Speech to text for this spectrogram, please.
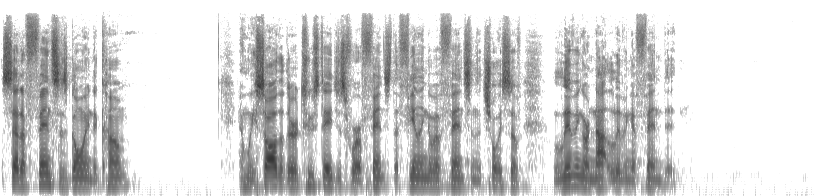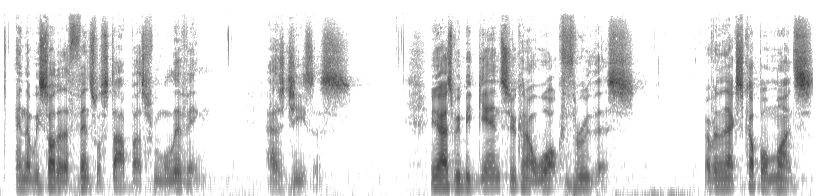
said offense is going to come. And we saw that there are two stages for offense the feeling of offense and the choice of living or not living offended. And that we saw that offense will stop us from living as Jesus. You know, as we begin to kind of walk through this over the next couple months,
